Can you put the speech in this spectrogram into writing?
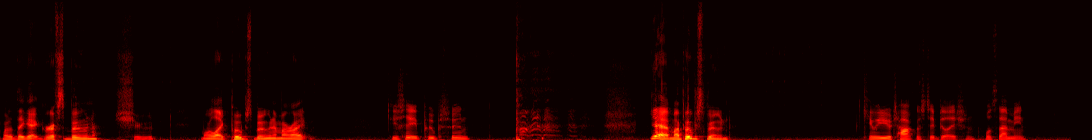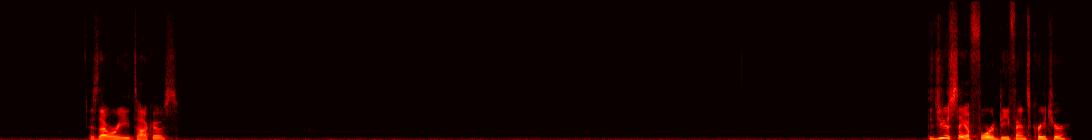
What did they get? Gryff's boon? Shoot. More like Poop's boon, am I right? Do you say poop spoon? Yeah, my poop spoon. Can we do taco stipulation? What's that mean? Is that where you eat tacos? Did you just say a four defense creature?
